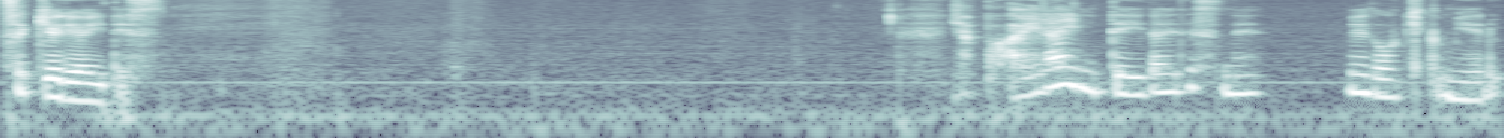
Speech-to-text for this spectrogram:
さっきよりはいいです。やっぱアイラインって偉大ですね。目が大きく見える。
